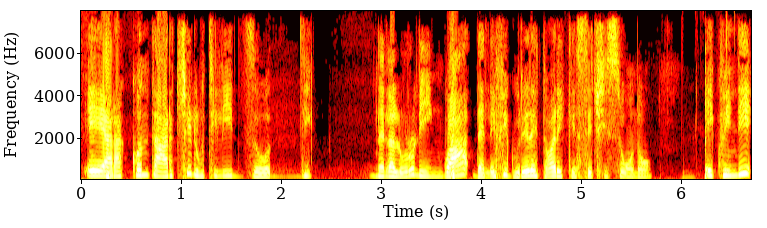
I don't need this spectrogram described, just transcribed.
e a raccontarci l'utilizzo di- nella loro lingua delle figure retoriche, se ci sono. E quindi,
